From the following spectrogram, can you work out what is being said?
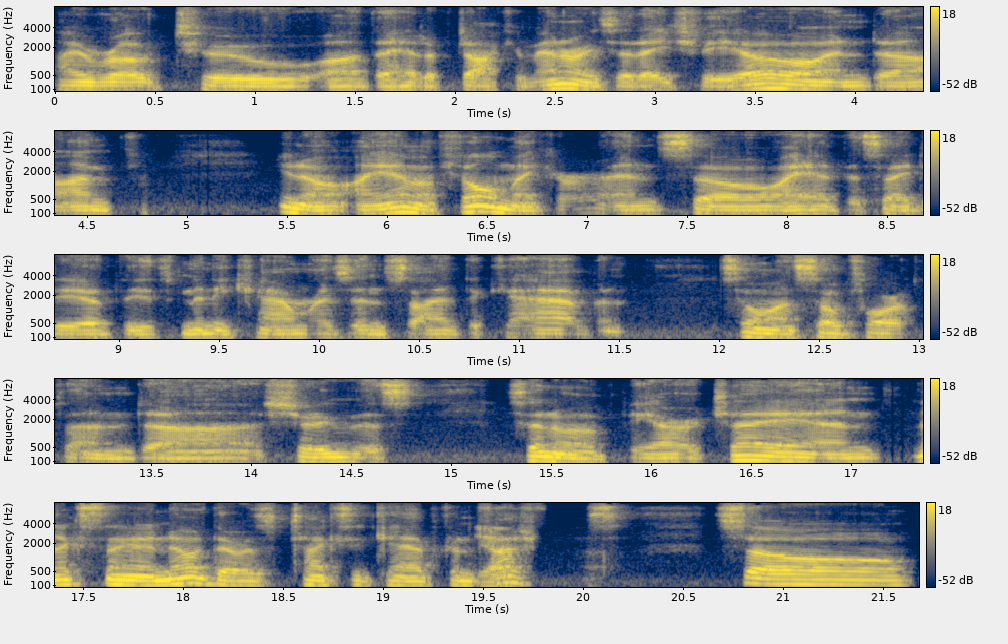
I wrote to uh, the head of documentaries at HBO, and uh, I'm you know, I am a filmmaker, and so I had this idea of these mini cameras inside the cab and so on and so forth, and uh, shooting this cinema verite. And next thing I know, there was Taxi Cab Confessions. Yeah. So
